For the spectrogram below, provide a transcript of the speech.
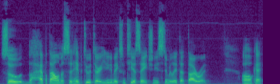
So the hypothalamus said, hey, pituitary, you need to make some TSH. You need to stimulate that thyroid. Oh, okay.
